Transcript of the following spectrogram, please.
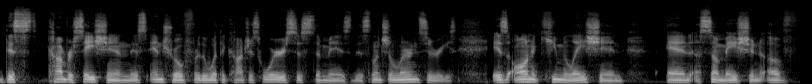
this conversation and this intro for the what the conscious warrior system is, this lunch and learn series, is on accumulation and a summation of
